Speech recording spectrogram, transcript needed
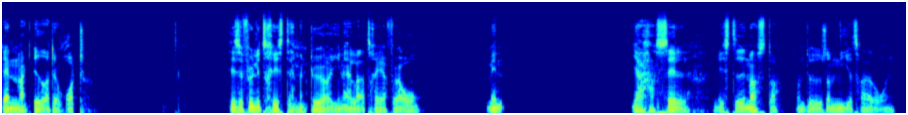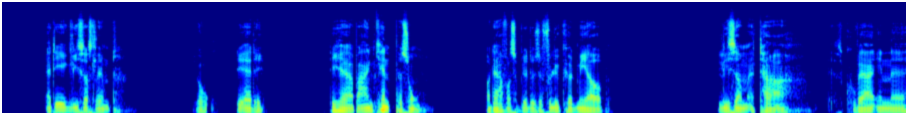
Danmark æder det råt. Det er selvfølgelig trist, at man dør i en alder af 43 år. Men jeg har selv mistet en moster, som døde som 39-årig. Er det ikke lige så slemt? Jo, det er det. Det her er bare en kendt person. Og derfor så bliver det selvfølgelig kørt mere op. Ligesom at der kunne være en øh,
